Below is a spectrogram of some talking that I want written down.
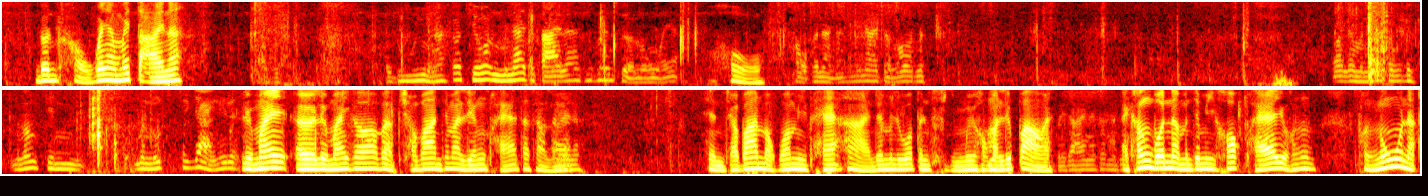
ๆโดนเผาก็ยังไม่ตายนะไปดูอยู่นะ ก็คิดว่ามันน่าจะตายแล้วที่เพื่อนเสือลงไว้อะโอ้โหเผาขนาดนั้นไม่น่าจะรอดนะว่าแต่มันน่าต้องไปมันต้องกินมนุษย์สักอย่างนี่แหละหรือไม่เออหรือไม่ก็แบบชาวบ้านที่มาเลี้ยงแพะแถวๆนั้นใช่นะ นะเห็นชาวบ้านบอกว่ามีแพะหายด้วยไม่รู้ว่าเป็นฝีมือของมันหรือเปล่าไงไปได้นะถ้ามันไอ้ข้างบนน่ะมันจะมีคอกแพะอยู่ข้างฝั่งนู้นน่ะ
